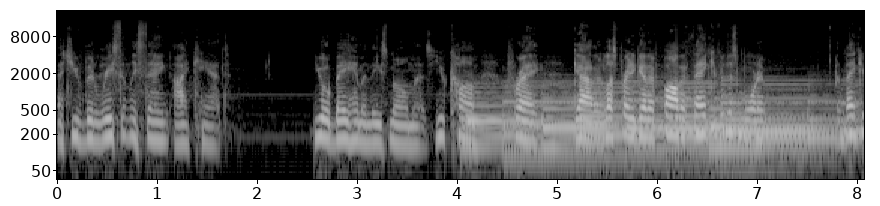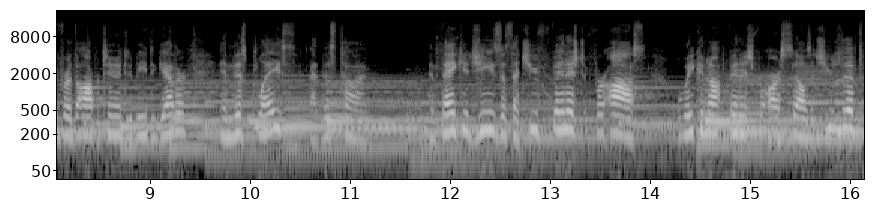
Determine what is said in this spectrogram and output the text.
that you've been recently saying, I can't. You obey Him in these moments. You come, pray, gather. Let's pray together. Father, thank you for this morning. And thank you for the opportunity to be together in this place at this time. And thank you, Jesus, that you finished for us what we could not finish for ourselves, that you lived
